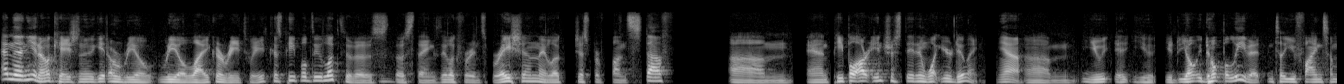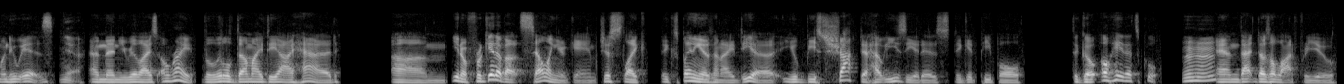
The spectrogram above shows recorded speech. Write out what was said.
And then you know, occasionally we get a real, real like or retweet because people do look through those those things. They look for inspiration. They look just for fun stuff. Um, and people are interested in what you're doing. Yeah, Um, you it, you you don't, don't believe it until you find someone who is, yeah, and then you realize, oh right, the little dumb idea I had. Um, you know, forget about selling your game. Just like explaining it as an idea, you'll be shocked at how easy it is to get people to go, oh hey, that's cool, mm-hmm. and that does a lot for you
